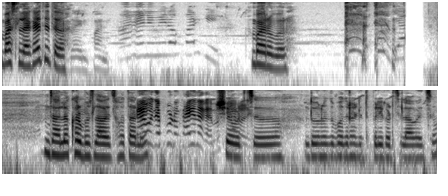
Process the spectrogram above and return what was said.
बसलाय काय तिथं? बरोबर. झालं खरबूज लावायचं होत आले शेवटचं दोनच बोध राहिले तर पलीकडचं लावायचं.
